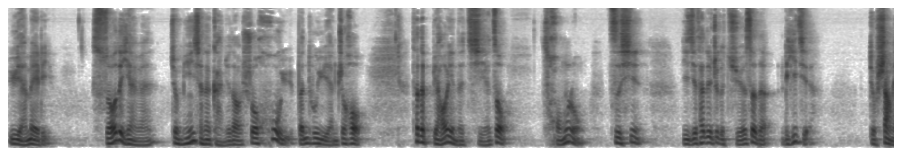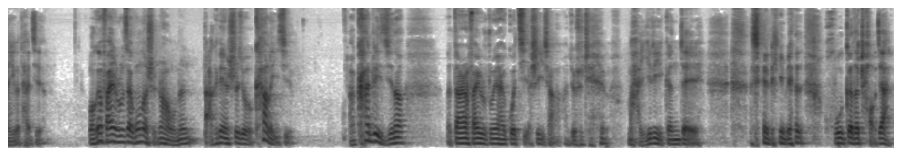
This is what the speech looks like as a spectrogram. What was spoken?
语言魅力，所有的演员就明显的感觉到说沪语本土语言之后，他的表演的节奏从容自信。以及他对这个角色的理解，就上了一个台阶。我跟樊玉茹在工作室，正好我们打开电视就看了一集。啊，看这一集呢，当然樊玉茹中间还给我解释一下啊，就是这马伊琍跟这这里面胡歌的吵架。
